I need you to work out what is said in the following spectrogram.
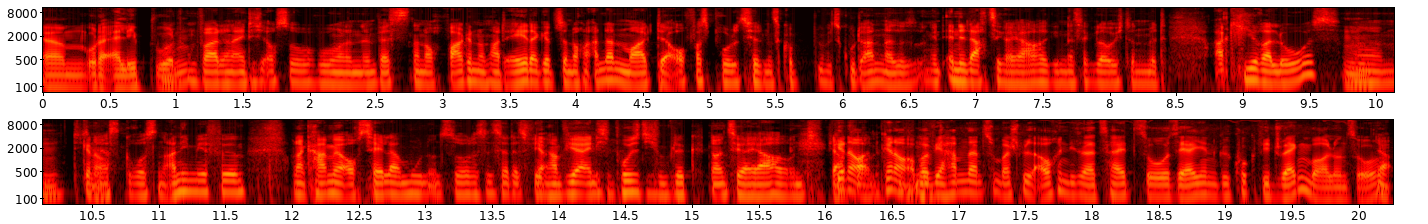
Ähm, oder erlebt wurden. Und war dann eigentlich auch so, wo man im Westen dann auch wahrgenommen hat, ey, da gibt es ja noch einen anderen Markt, der auch was produziert und es kommt übelst gut an. Also Ende der 80er Jahre ging das ja, glaube ich, dann mit Akira los, mhm, ähm, mhm, genau. ersten großen Anime-Film. Und dann kam ja auch Sailor Moon und so. Das ist ja deswegen ja. haben wir eigentlich einen positiven Blick, 90er Jahre und Japan. Genau, genau. Mhm. Aber wir haben dann zum Beispiel auch in dieser Zeit so Serien geguckt wie Dragon Ball und so, ja.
